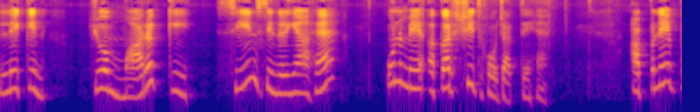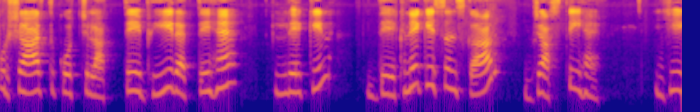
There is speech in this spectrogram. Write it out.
लेकिन जो मार्ग की सीन सिनरियाँ हैं, उनमें आकर्षित हो जाते हैं। अपने पुरुषार्थ को चलाते भी रहते हैं, लेकिन देखने के संस्कार जास्ती हैं। ये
